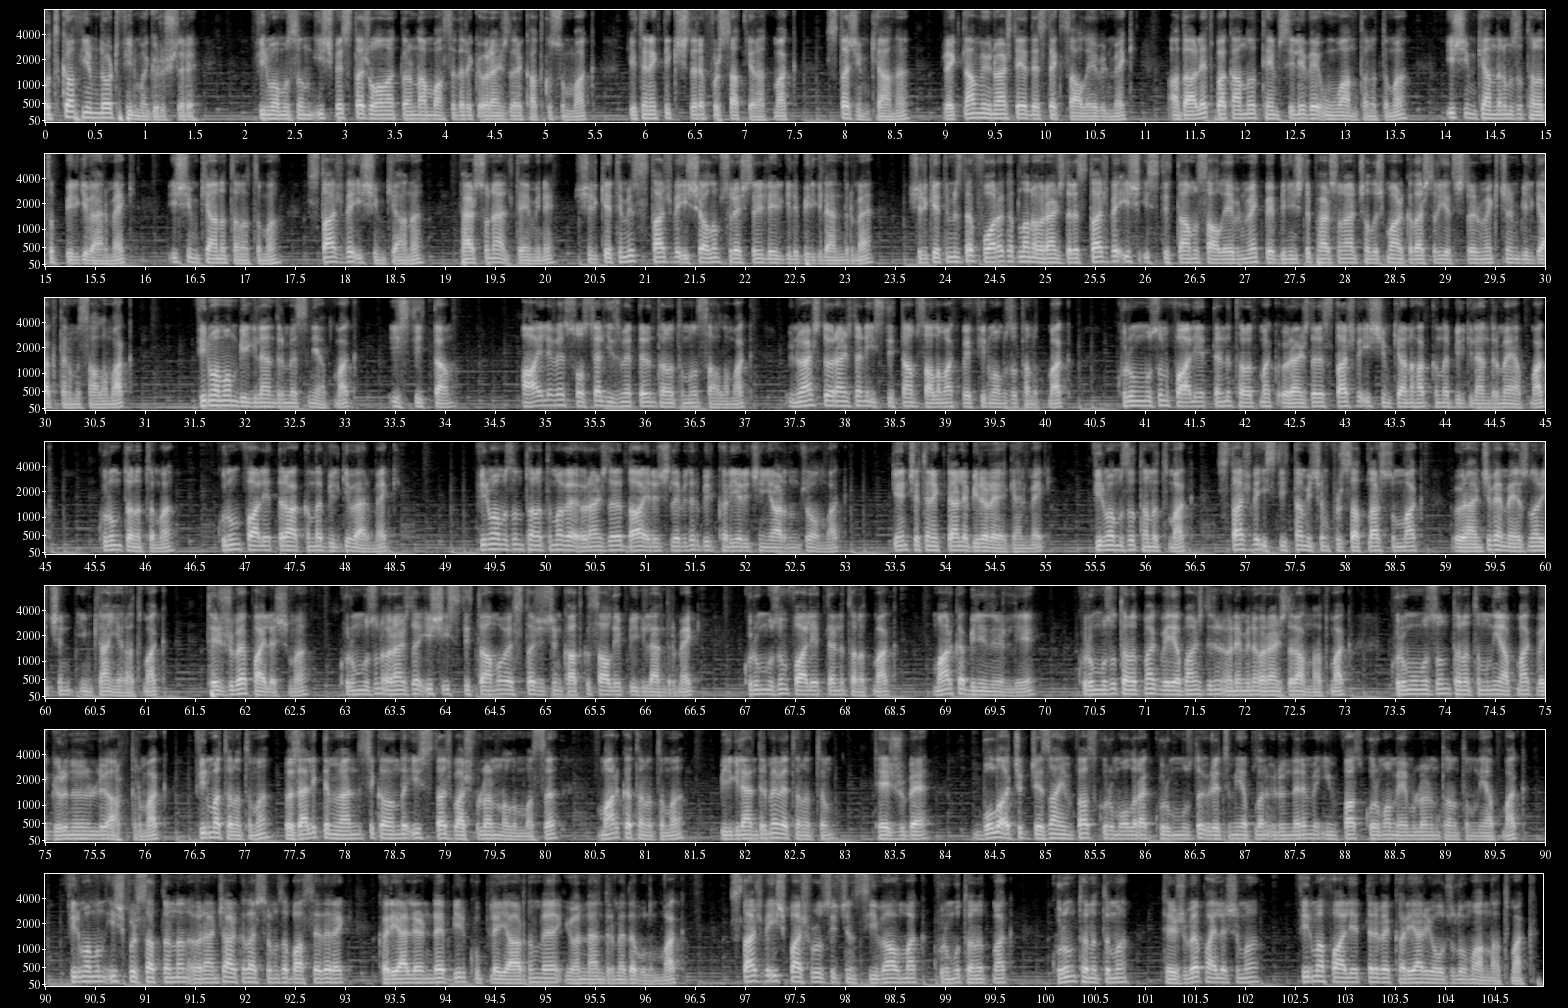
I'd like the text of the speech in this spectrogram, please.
Itkaf 24 firma görüşleri. Firmamızın iş ve staj olanaklarından bahsederek öğrencilere katkı sunmak, yetenekli kişilere fırsat yaratmak, staj imkanı, reklam ve üniversiteye destek sağlayabilmek, Adalet Bakanlığı temsili ve unvan tanıtımı, iş imkanlarımızı tanıtıp bilgi vermek, iş imkanı tanıtımı, staj ve iş imkanı, personel temini, şirketimiz staj ve işe alım süreçleriyle ilgili bilgilendirme, şirketimizde fuara katılan öğrencilere staj ve iş istihdamı sağlayabilmek ve bilinçli personel çalışma arkadaşları yetiştirebilmek için bilgi aktarımı sağlamak, firmamın bilgilendirmesini yapmak, istihdam, aile ve sosyal hizmetlerin tanıtımını sağlamak, üniversite öğrencilerine istihdam sağlamak ve firmamızı tanıtmak, kurumumuzun faaliyetlerini tanıtmak, öğrencilere staj ve iş imkanı hakkında bilgilendirme yapmak, kurum tanıtımı, kurum faaliyetleri hakkında bilgi vermek, firmamızın tanıtımı ve öğrencilere daha erişilebilir bir kariyer için yardımcı olmak, genç yeteneklerle bir araya gelmek, firmamızı tanıtmak, staj ve istihdam için fırsatlar sunmak, öğrenci ve mezunlar için imkan yaratmak, tecrübe paylaşımı, kurumumuzun öğrencilere iş istihdamı ve staj için katkı sağlayıp bilgilendirmek, kurumumuzun faaliyetlerini tanıtmak, marka bilinirliği, kurumumuzu tanıtmak ve yabancı dilin önemini öğrencilere anlatmak, kurumumuzun tanıtımını yapmak ve görünürlüğü arttırmak, firma tanıtımı, özellikle mühendislik alanında iş staj başvurularının alınması, marka tanıtımı, bilgilendirme ve tanıtım, tecrübe, Bolu Açık Ceza İnfaz Kurumu olarak kurumumuzda üretimi yapılan ürünlerin ve infaz koruma memurlarının tanıtımını yapmak, firmamın iş fırsatlarından öğrenci arkadaşlarımıza bahsederek kariyerlerinde bir kuple yardım ve yönlendirmede bulunmak, staj ve iş başvurusu için CV almak, kurumu tanıtmak, kurum tanıtımı, tecrübe paylaşımı, firma faaliyetleri ve kariyer yolculuğumu anlatmak.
